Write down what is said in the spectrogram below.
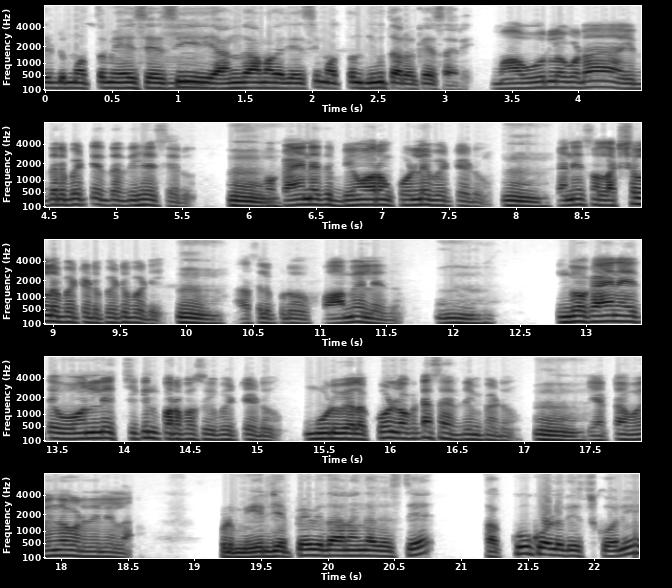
గిడ్డు మొత్తం వేసేసి హంగామాగా చేసి మొత్తం దిగుతారు ఒకేసారి. మా ఊర్లో కూడా ఇద్దరు పెట్టి ఇద్దరు తీసేశారు. ఒక ఆయన అయితే భీమవరం కోళ్ళే పెట్టాడు. కనీసం లక్షల్లో పెట్టాడు పెట్టుబడి. అసలు ఇప్పుడు ఫామే లేదు. ఇంకొక ఆయన అయితే ఓన్లీ చికెన్ పర్పస్కి పెట్టాడు. మూడు వేల కోళ్ళు ఒకటేసారి దింపాడు. ఎట్టా పోయిందో కూడా తెలియలా. ఇప్పుడు మీరు చెప్పే విధానంగా చూస్తే తక్కువ కోళ్ళు తెచ్చుకొని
